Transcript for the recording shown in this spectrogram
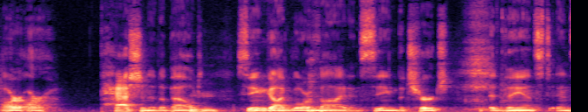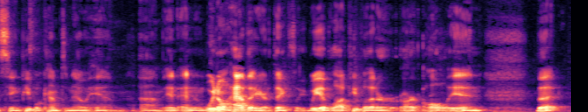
are are passionate about seeing God glorified and seeing the church advanced and seeing people come to know Him. Um, and, and we don't have that here, thankfully. We have a lot of people that are, are all in, but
